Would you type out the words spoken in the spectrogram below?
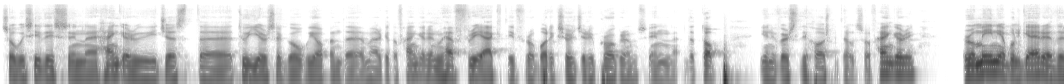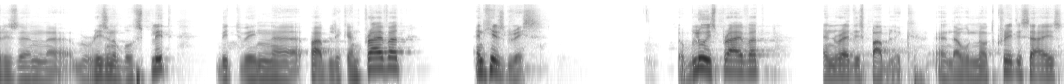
So we see this in uh, Hungary. We just uh, two years ago, we opened the market of Hungary, and we have three active robotic surgery programs in the top university hospitals of Hungary. Romania, Bulgaria, there is a uh, reasonable split between uh, public and private. And here's Greece. So blue is private and red is public. And I will not criticize.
